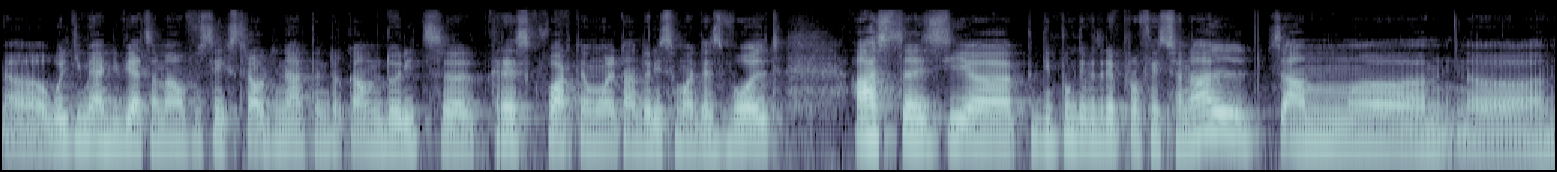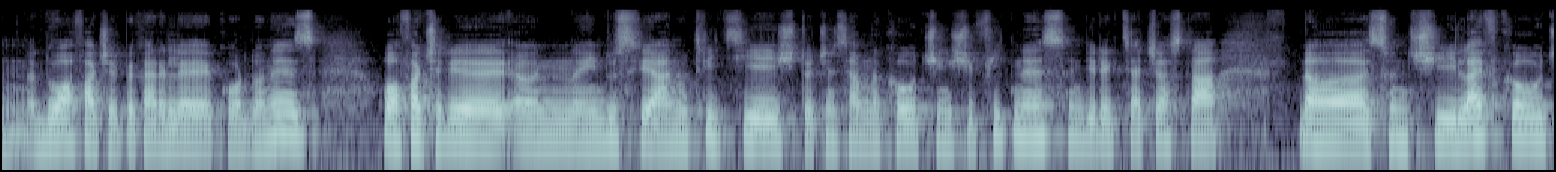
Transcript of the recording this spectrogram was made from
uh, ultimii ani din viața mea au fost extraordinar pentru că am dorit să cresc foarte mult, am dorit să mă dezvolt. Uh, Astăzi, uh, din punct de vedere profesional, am uh, uh, două afaceri pe care le coordonez. O afacere în industria nutriției și tot ce înseamnă coaching și fitness. În direcția aceasta sunt și life coach,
